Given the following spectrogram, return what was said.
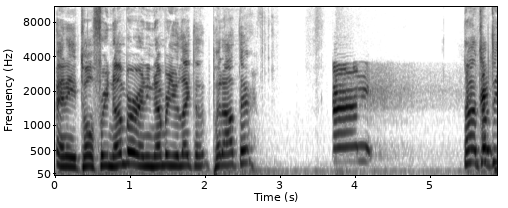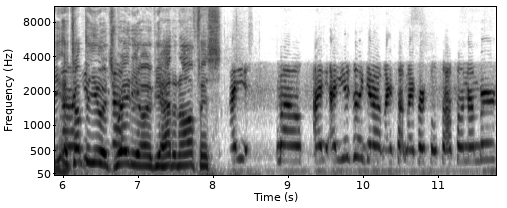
any toll free number, or any number you'd like to put out there? Um, No, it's up to you. It's up to you you. It's radio. If you had an office, I well, I, I usually give out my my personal cell phone number.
